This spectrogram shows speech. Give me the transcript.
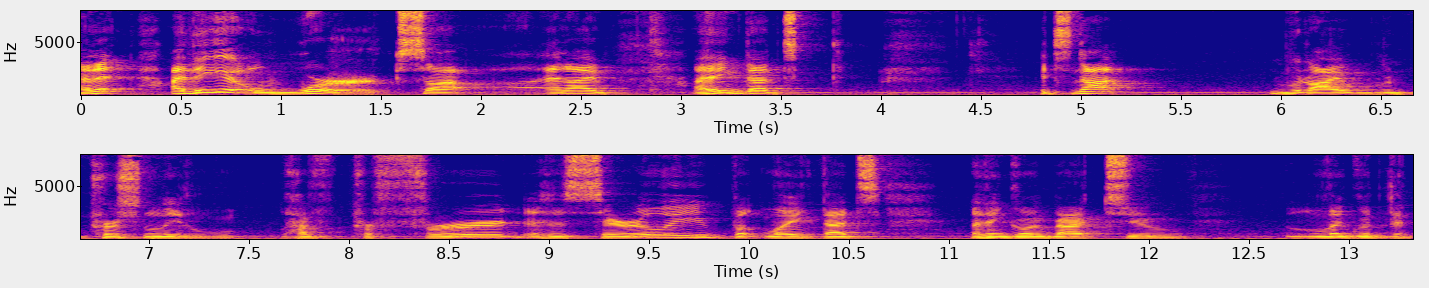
and it, I think it works. Uh, and I, I think that's it's not what I would personally have preferred necessarily, but like that's I think going back to like with the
